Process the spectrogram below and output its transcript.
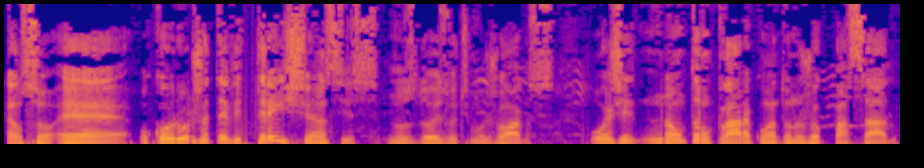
Celso, é, o Coruja teve três chances nos dois últimos jogos, hoje não tão clara quanto no jogo passado.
